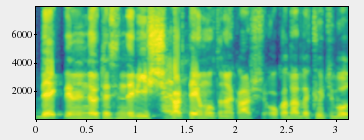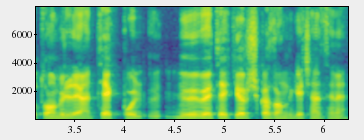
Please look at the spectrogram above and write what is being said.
beklenenin ötesinde bir iş çıkarttı Evet. Hamilton'a karşı. O kadar da kötü bir otomobille yani tek pol ve tek yarışı kazandı geçen sene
